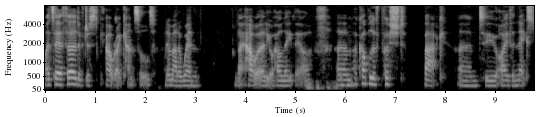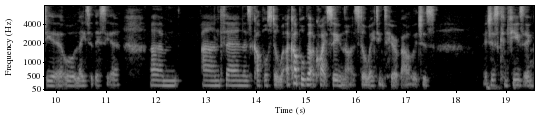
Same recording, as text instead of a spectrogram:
I'd say, a third have just outright cancelled, no matter when, like how early or how late they are. Um, a couple have pushed back um, to either next year or later this year. Um, and then there's a couple still, a couple that are quite soon that I'm still waiting to hear about, which is, which is confusing.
